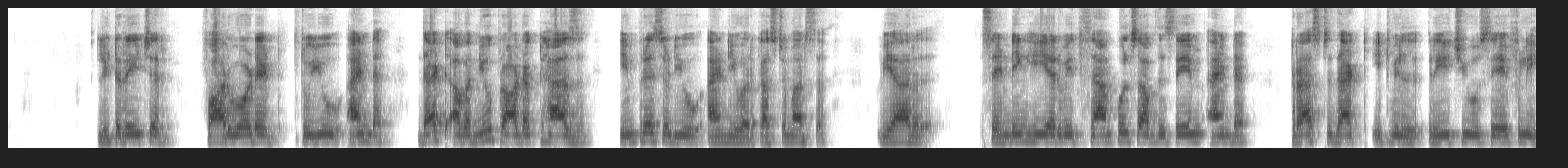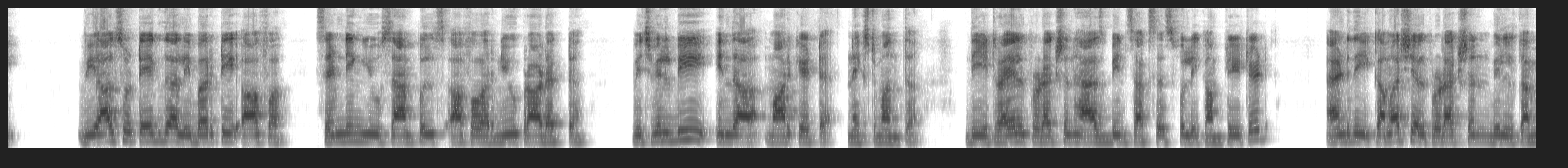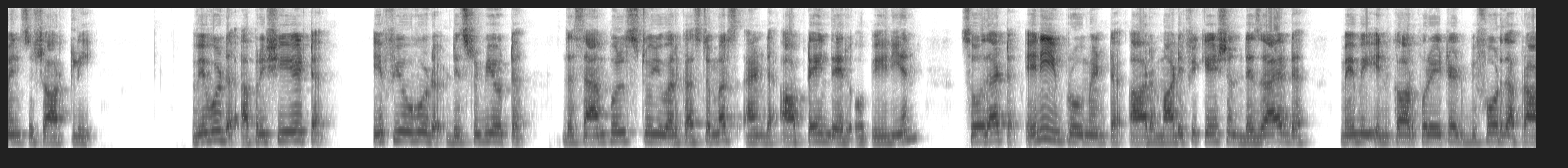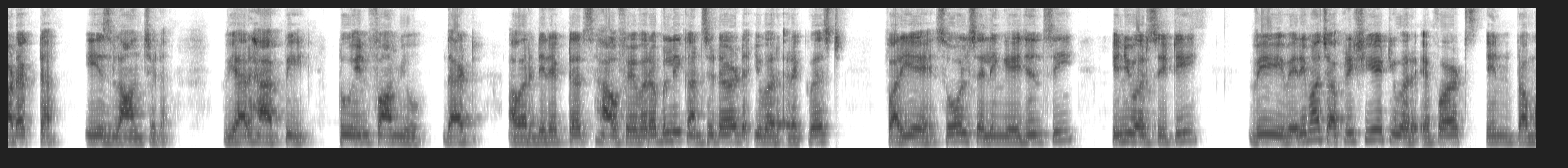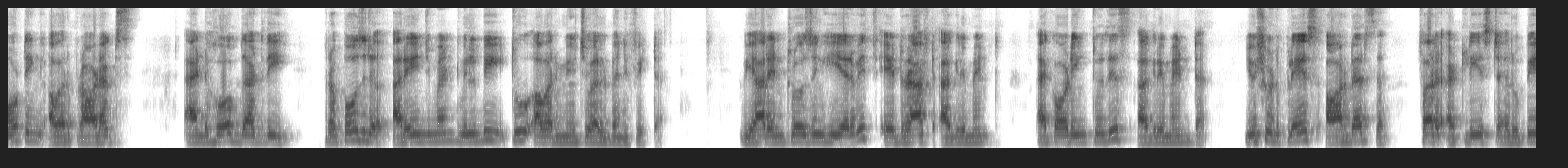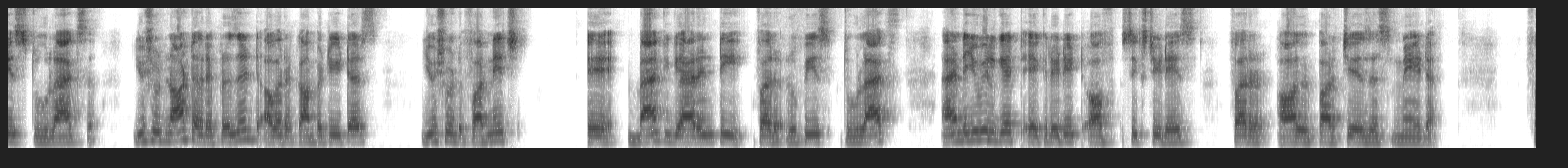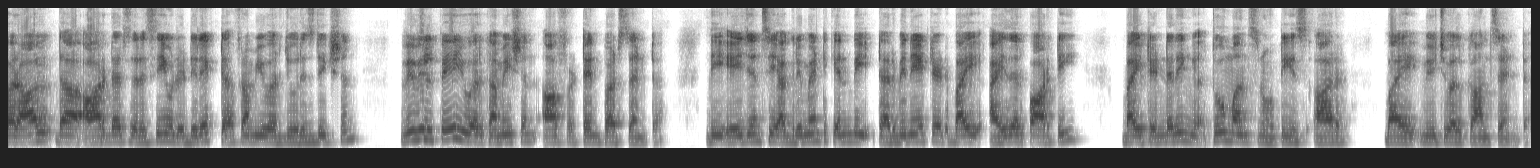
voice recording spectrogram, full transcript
literature forwarded to you and that our new product has impressed you and your customers. We are sending here with samples of the same and trust that it will reach you safely. We also take the liberty of sending you samples of our new product which will be in the market next month. The trial production has been successfully completed and the commercial production will commence shortly. We would appreciate if you would distribute the samples to your customers and obtain their opinion so that any improvement or modification desired may be incorporated before the product is launched. We are happy to inform you that our directors have favorably considered your request for a sole selling agency in your city. We very much appreciate your efforts in promoting our products and hope that the proposed arrangement will be to our mutual benefit. We are enclosing here with a draft agreement. According to this agreement, you should place orders for at least rupees 2 lakhs. You should not represent our competitors you should furnish a bank guarantee for rupees 2 lakhs and you will get a credit of 60 days for all purchases made. For all the orders received direct from your jurisdiction, we will pay your commission of 10%. The agency agreement can be terminated by either party by tendering two months notice or by mutual consent.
